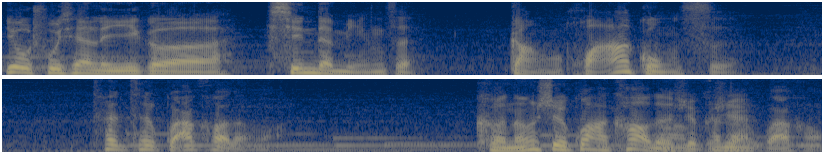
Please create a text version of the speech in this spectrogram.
又出现了一个新的名字，港华公司。它它挂靠的吗？可能是挂靠的，是不是？挂靠。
